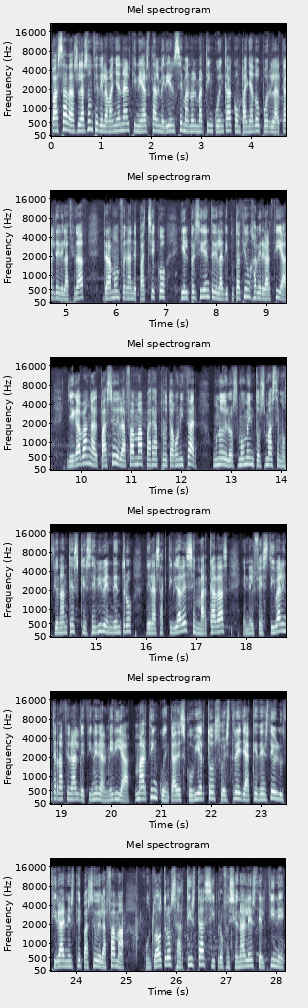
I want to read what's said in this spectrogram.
Pasadas las 11 de la mañana, el cineasta almeriense Manuel Martín Cuenca, acompañado por el alcalde de la ciudad, Ramón Fernández Pacheco, y el presidente de la Diputación, Javier García, llegaban al Paseo de la Fama para protagonizar uno de los momentos más emocionantes que se viven dentro de las actividades enmarcadas en el Festival Internacional de Cine de Almería. Martín Cuenca ha descubierto su estrella que desde hoy lucirá en este Paseo de la Fama, junto a otros artistas y profesionales del cine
